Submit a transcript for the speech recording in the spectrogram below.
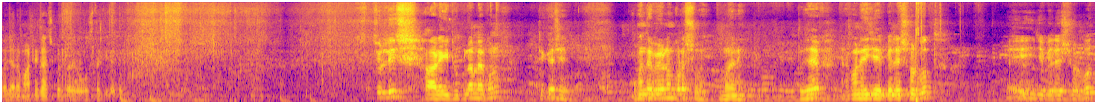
বা যারা মাঠে কাজ করে, তাদের অবস্থা কীরকম চল্লিশ আর এই ঢুকলাম এখন, ঠিক আছে? ওখান থেকে বেরোলাম কটার সময়? মনে নেই। তো যাই হোক, এখন এই যে বেলের শরবত, এই যে বেলের শরবত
